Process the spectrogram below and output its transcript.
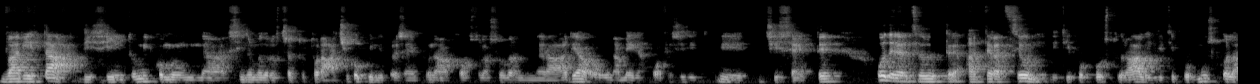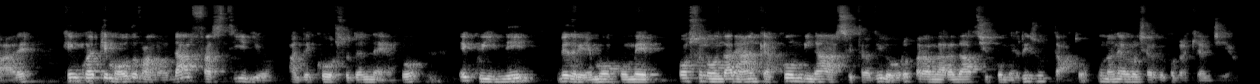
varietà di sintomi come una sindrome dello stretto toracico, quindi per esempio una costola sovranumeraria o una megapofisi di C7 o delle alterazioni di tipo posturale, di tipo muscolare che in qualche modo vanno a dar fastidio al decorso del nervo e quindi vedremo come possono andare anche a combinarsi tra di loro per andare a darci come risultato una neurocervicobrachialgia.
